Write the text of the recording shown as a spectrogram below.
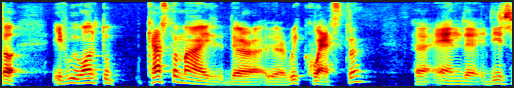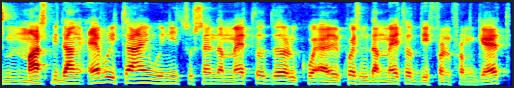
So if we want to customize the, the request and uh, this must be done every time we need to send a method a request with a method different from get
